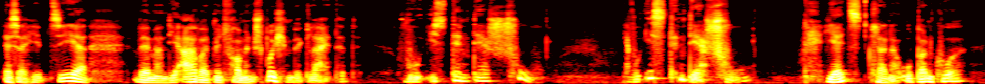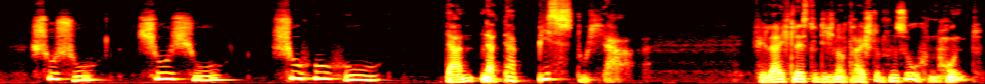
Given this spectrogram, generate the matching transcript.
Es erhebt sehr, wenn man die Arbeit mit frommen Sprüchen begleitet. Wo ist denn der Schuh? Ja, wo ist denn der Schuh? Jetzt, kleiner Opernchor, Schuh, Schuh, Schuh. Dann, na, da bist du ja. Vielleicht lässt du dich noch drei Stunden suchen, Hund.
